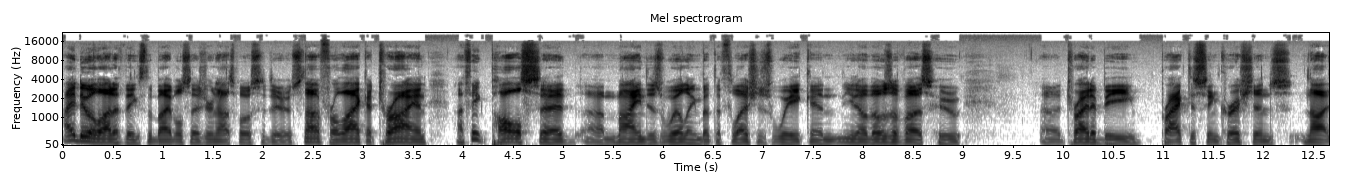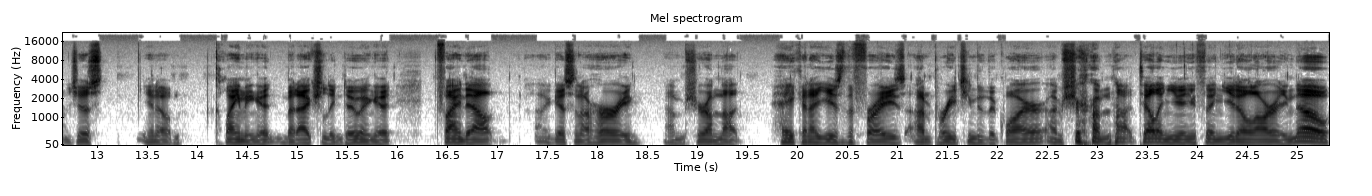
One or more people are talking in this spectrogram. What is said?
I do a lot of things the Bible says you're not supposed to do. It's not for lack of trying. I think Paul said, uh, mind is willing, but the flesh is weak. And, you know, those of us who uh, try to be practicing Christians, not just, you know, claiming it, but actually doing it, find out, I guess, in a hurry. I'm sure I'm not, hey, can I use the phrase, I'm preaching to the choir? I'm sure I'm not telling you anything you don't already know.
